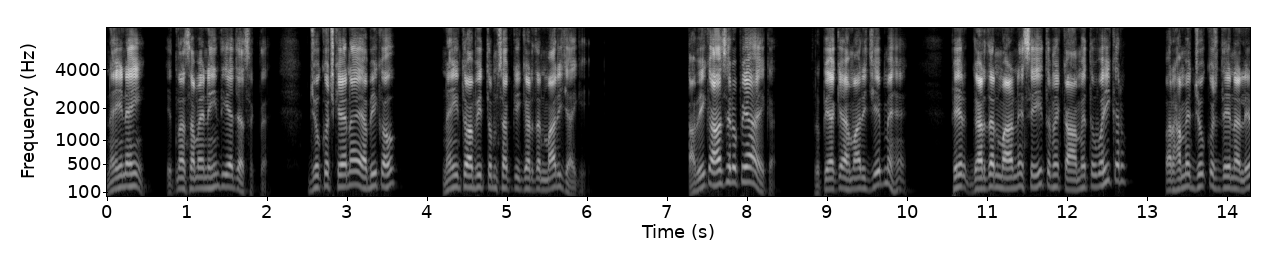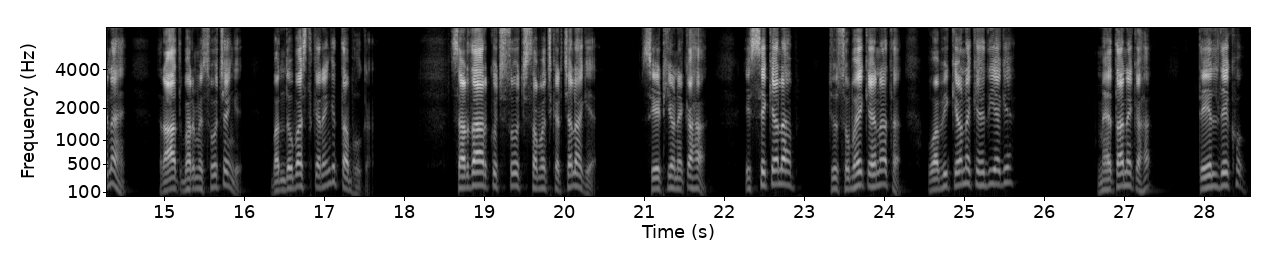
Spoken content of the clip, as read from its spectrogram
नहीं नहीं, इतना समय नहीं दिया जा सकता। जो कुछ कहना है, अभी कहो, नहीं तो अभी तुम सबकी गर्दन मारी जाएगी। अभी कहाँ से रुपया आएगा? रुपया क्या हमारी जेब में है? फिर गर्दन मारने से ही तुम्हें काम है तो वही करो। पर हमें जो कुछ देना लेना है, रात भर में सोचेंगे, बंदोबस्त करेंगे तब होगा। सरदार कुछ सोच समझ कर चला गया। सेठियों ने कहा इससे क्या लाभ? जो सुबह कहना था, वो अभी क्यों न कह दिया गया? मेहता ने कहा, तेल देखो,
